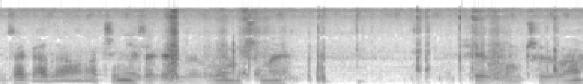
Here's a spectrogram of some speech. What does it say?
Zagada ona czy nie zagada? Włączmy. Się włączyła.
